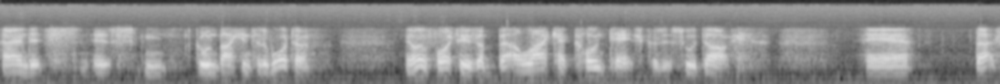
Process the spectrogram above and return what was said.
and it's it's going back into the water. Now, unfortunately, there's a bit of lack of context because it's so dark. Uh, that's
